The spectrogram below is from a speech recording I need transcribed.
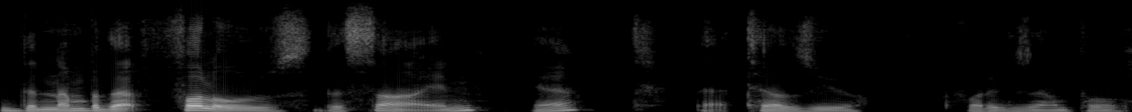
the number that follows the sign, yeah, that tells you, for example,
